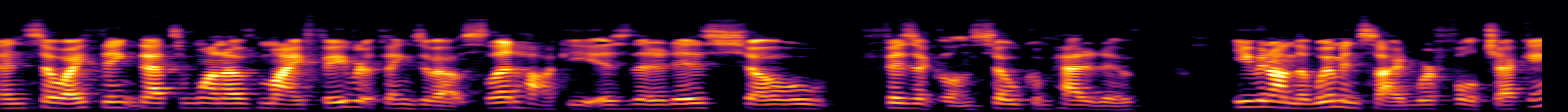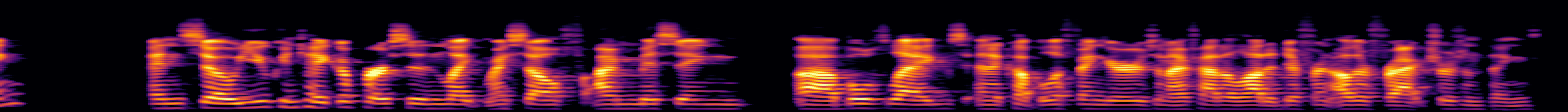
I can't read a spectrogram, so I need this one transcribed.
And so I think that's one of my favorite things about sled hockey is that it is so physical and so competitive. Even on the women's side, we're full checking. And so you can take a person like myself, I'm missing uh, both legs and a couple of fingers, and I've had a lot of different other fractures and things.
